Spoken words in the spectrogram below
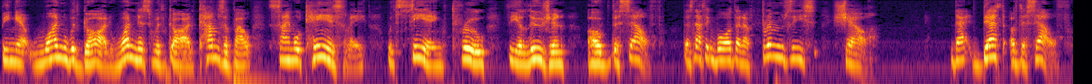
Being at one with God, oneness with God, comes about simultaneously with seeing through the illusion of the self. There's nothing more than a flimsy shell. That death of the self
